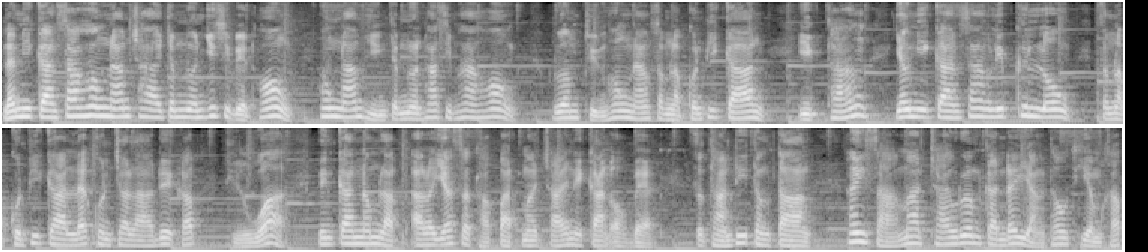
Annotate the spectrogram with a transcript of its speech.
และมีการสร้างห้องน้ำชายจำนวน 21 ห้อง ห้องน้ำหญิงจำนวน 55 ห้อง รวมถึงห้องน้ำสำหรับคนพิการ อีกทั้งยังมีการสร้างลิฟต์ขึ้นลงสำหรับคนพิการและคนชราด้วยครับ ถือว่าเป็นการนำหลักอารยสถาปัตย์มาใช้ในการออกแบบสถานที่ต่างๆ ให้สามารถใช้ร่วมกันได้อย่างเท่าเทียมครับ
